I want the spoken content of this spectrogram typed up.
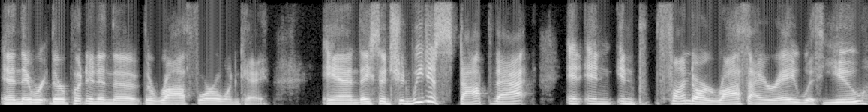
and they were they were putting it in the the Roth 401k. And they said, should we just stop that and and and fund our Roth IRA with you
